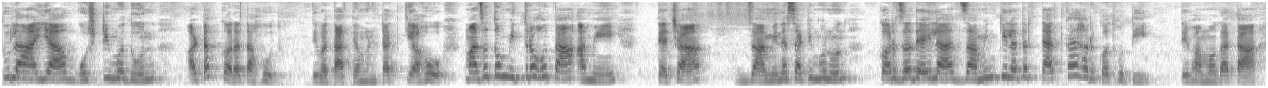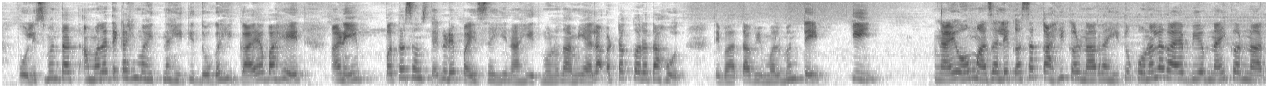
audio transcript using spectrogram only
तुला या गोष्टीमधून अटक करत आहोत. तेव्हा तात्या म्हणतात की अहो माझा तो मित्र होता आम्ही त्याच्या जामिनासाठी म्हणून कर्ज द्यायला जामीन केला तर त्यात काय हरकत होती? तेव्हा मग आता पोलीस म्हणतात आम्हाला ते काही माहीत नाही ती दोघंही गायब आहेत आणि पतसंस्थेकडे पैसेही नाहीत म्हणून आम्ही याला अटक करत आहोत. तेव्हा आता विमल म्हणते की नाही हो माझा लेख असा काही करणार नाही तो कोणाला गायब बियब नाही करणार.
